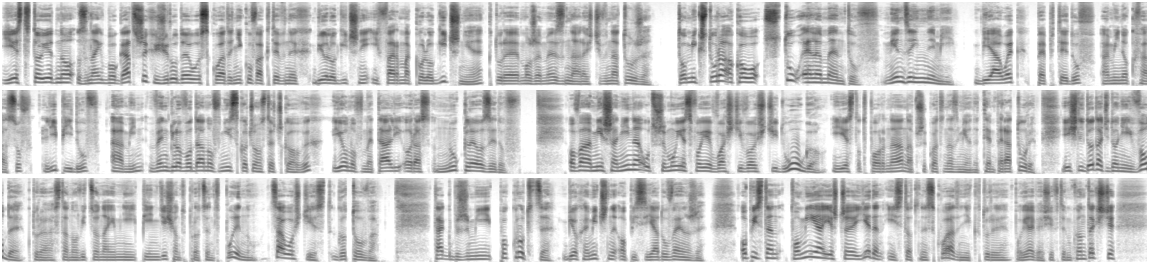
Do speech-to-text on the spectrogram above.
Jest to jedno z najbogatszych źródeł składników aktywnych biologicznie i farmakologicznie, które możemy znaleźć w naturze. To mikstura około 100 elementów, m.in. białek, peptydów, aminokwasów, lipidów, amin, węglowodanów niskocząsteczkowych, jonów metali oraz nukleozydów. Owa mieszanina utrzymuje swoje właściwości długo i jest odporna na przykład na zmiany temperatury. Jeśli dodać do niej wodę, która stanowi co najmniej 50% płynu, całość jest gotowa. Tak brzmi pokrótce biochemiczny opis jadu węży. Opis ten pomija jeszcze jeden istotny składnik, który pojawia się w tym kontekście,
